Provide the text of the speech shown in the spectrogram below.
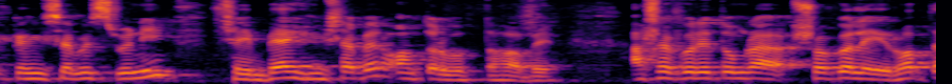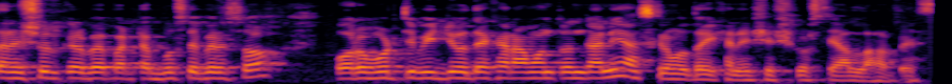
একটা হিসাবে শ্রেণি, সেই ব্যয় হিসাবের অন্তর্ভুক্ত হবে। আশা করি তোমরা সকলেই রপ্তানি শুল্কের ব্যাপারটা বুঝতে পেরেছ। পরবর্তী ভিডিও দেখার আমন্ত্রণ জানিয়ে আজকের মতো এখানে শেষ করছি। আল্লাহ হাফেজ।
